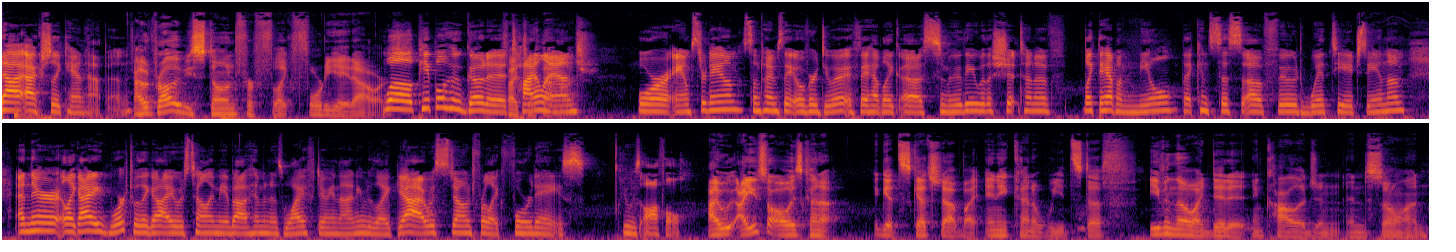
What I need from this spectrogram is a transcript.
That actually can happen. I would probably be stoned for f- like 48 hours. Well, people who go to if I took that Thailand much. or Amsterdam, sometimes they overdo it if they have like a smoothie with a shit ton of like they have a meal that consists of food with THC in them. And they're like, I worked with a guy who was telling me about him and his wife doing that. And he was like, Yeah, I was stoned for like four days. It was awful. I, w- I used to always kind of get sketched out by any kind of weed stuff, even though I did it in college and, and so on.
